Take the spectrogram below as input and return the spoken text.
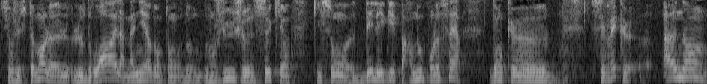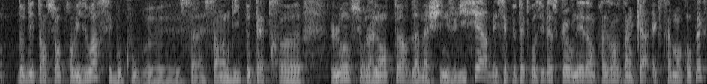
sur justement le, le, droit, la manière dont on dont, dont juge ceux qui, qui sont délégués par nous pour le faire. Donc euh, c'est vrai que un an de détention provisoire, c'est beaucoup. Euh, ça, en dit peut-être euh, long sur la lenteur de la machine judiciaire, mais c'est peut-être aussi parce qu'on est en présence d'un cas extrêmement complexe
